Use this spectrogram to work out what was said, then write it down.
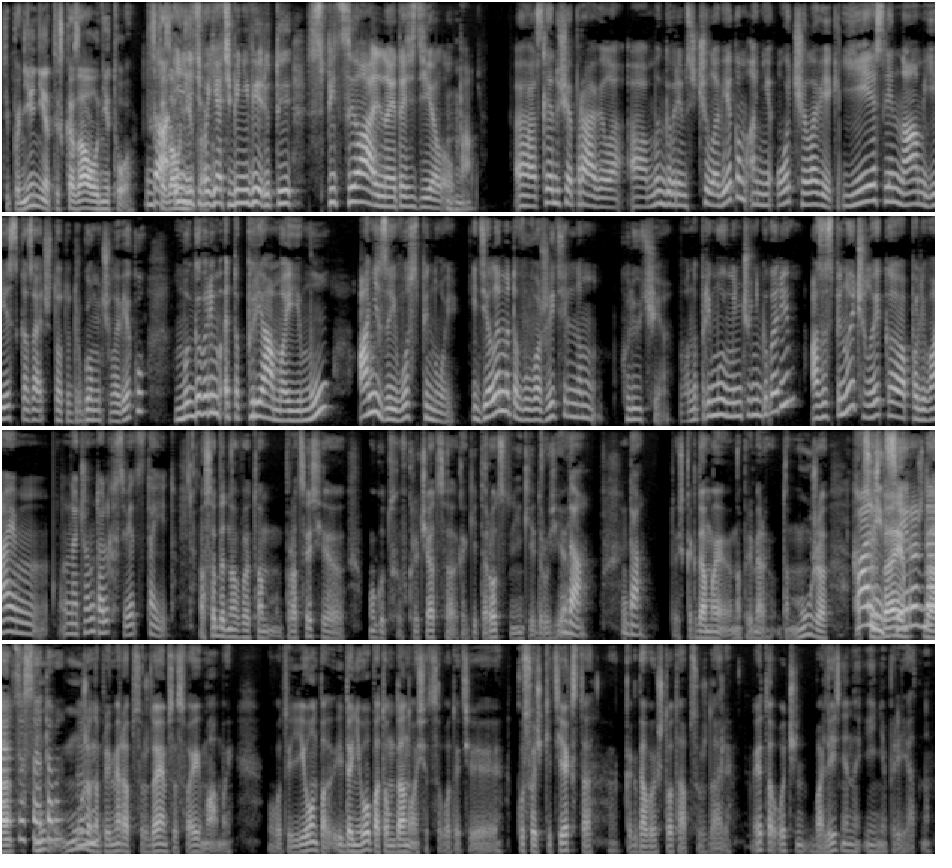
Типа, не-не, ты сказал не то. Ты да, сказал или не типа, так. я тебе не верю, ты специально это сделал. Угу. Следующее правило. А, мы говорим с человеком, а не о человеке. Если нам есть сказать что-то другому человеку, мы говорим это прямо ему, а не за его спиной. И делаем это в уважительном ключе. Напрямую мы ничего не говорим, а за спиной человека поливаем, на чем только свет стоит. Особенно в этом процессе могут включаться какие-то родственники и друзья. Да, да. То есть, когда мы, например, там, мужа Коалиции обсуждаем... рождаются да, с этого. Мужа, угу. например, обсуждаем со своей мамой. Вот, и, он, и до него потом доносятся вот эти кусочки текста, когда вы что-то обсуждали. Это очень болезненно и неприятно.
